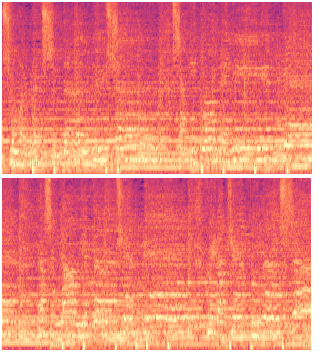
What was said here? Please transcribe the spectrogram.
走完人生的旅程，像一朵美丽云烟，飘向遥远的天边，回到天父的身。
